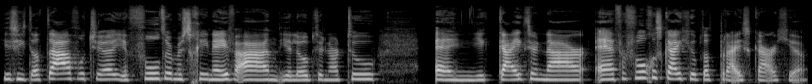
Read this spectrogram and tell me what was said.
Je ziet dat tafeltje, je voelt er misschien even aan, je loopt er naartoe en je kijkt ernaar. En vervolgens kijk je op dat prijskaartje.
